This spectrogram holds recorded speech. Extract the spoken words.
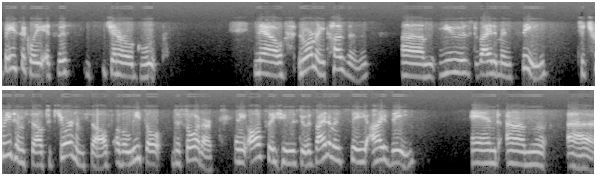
basically it's this general group. Now, Norman Cousins um, used vitamin C to treat himself, to cure himself of a lethal disorder. And he also used, it was vitamin C IV and um, uh,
